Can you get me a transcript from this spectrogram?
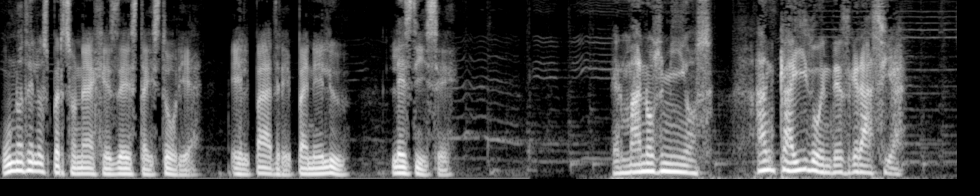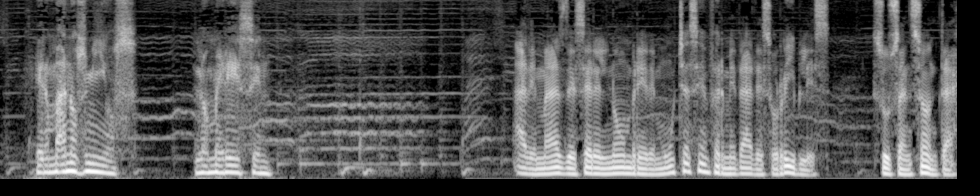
Uno de los personajes de esta historia, el padre Panelú, les dice, Hermanos míos, han caído en desgracia. Hermanos míos, lo merecen. Además de ser el nombre de muchas enfermedades horribles, Susan Sontag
